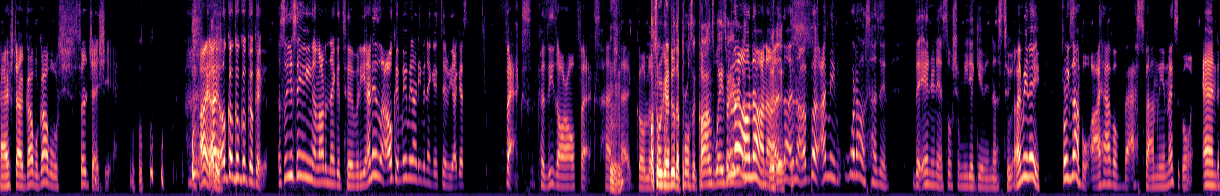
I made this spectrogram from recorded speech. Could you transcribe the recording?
Hashtag gobble gobble. Search that shit. all right, all right, okay, okay, okay, okay. So you're saying a lot of negativity, and it's like okay, maybe not even negativity. I guess facts, because these are all facts. Hashtag mm-hmm. go look. Oh, so we're gonna do the pros and cons ways, right? No, no, no, no, no. But I mean, what else hasn't the internet, social media given us to? I mean, hey, for example, I have a vast family in Mexico, and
